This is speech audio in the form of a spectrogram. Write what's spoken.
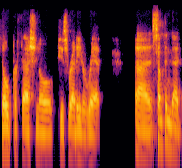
so professional, he's ready to rip. Uh, something that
